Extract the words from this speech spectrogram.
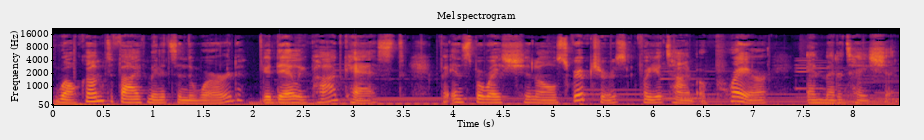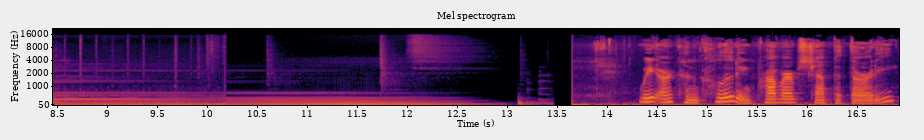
Welcome to Five Minutes in the Word, your daily podcast for inspirational scriptures for your time of prayer and meditation. We are concluding Proverbs chapter 30,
